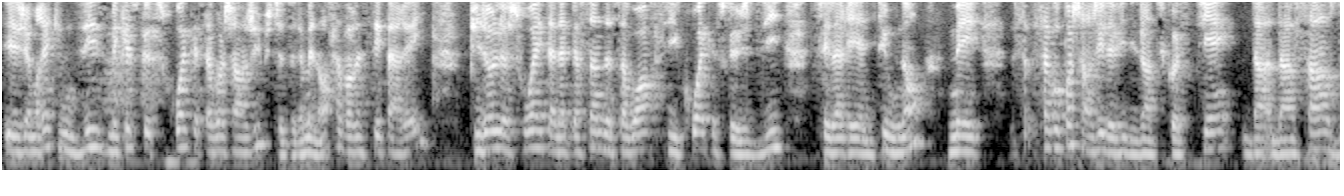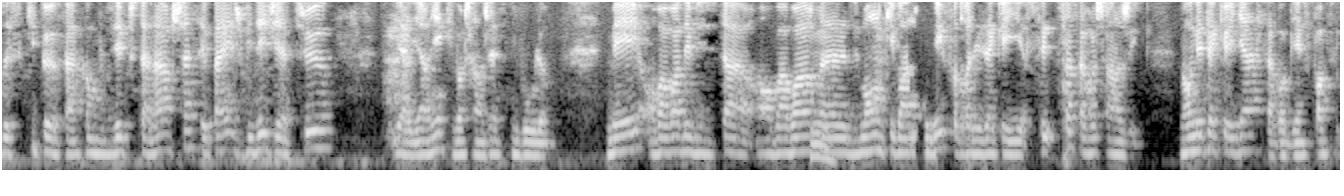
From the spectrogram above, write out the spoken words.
et j'aimerais qu'ils me disent mais qu'est-ce que tu crois que ça va changer? Puis je te dirais mais non ça va rester pareil. Puis là le choix est à la personne de savoir s'il croit que ce que je dis c'est la réalité ou non. Mais ça, ça va pas changer la vie des anticostiens dans, dans le sens de ce qu'ils peuvent faire. Comme vous disiez tout à l'heure chasse et pêche villégiature il y a, rien qui va changer à ce niveau-là mais on va avoir des visiteurs on va avoir hmm. euh, du monde qui va arriver il faudra les accueillir ça ça va changer mais on est accueillant ça va bien se passer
